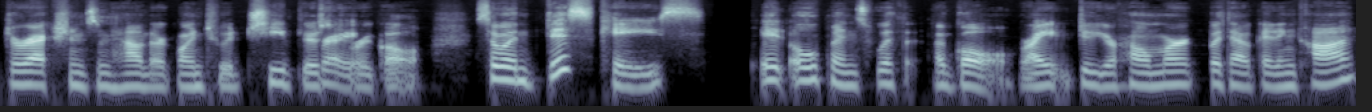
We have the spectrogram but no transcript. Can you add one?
directions and how they're going to achieve their Right. story goal. So in this case, it opens with a goal, right? Do your homework without getting caught.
